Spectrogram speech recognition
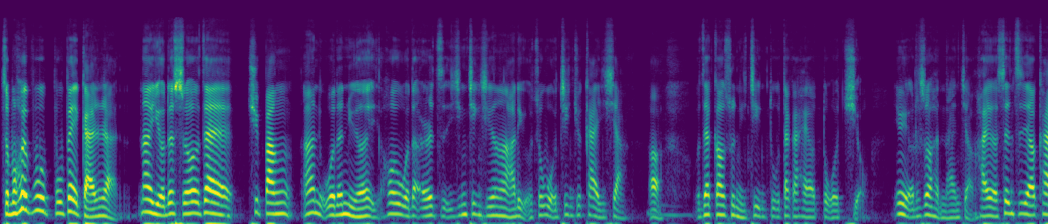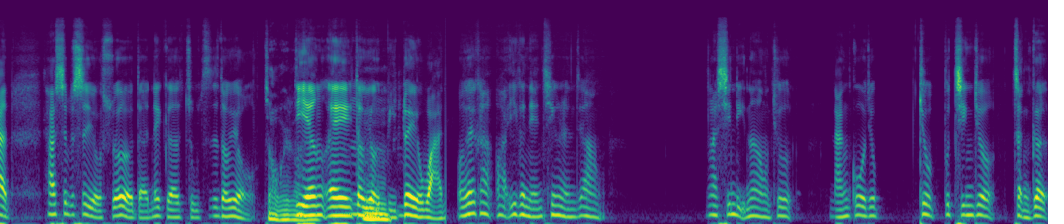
怎么会不不被感染？那有的时候在去帮啊，我的女儿或我的儿子已经进行到哪里？我说我进去看一下啊，我再告诉你进度大概还要多久？因为有的时候很难讲，还有甚至要看他是不是有所有的那个组织都有找回来 DNA 都有嗯比对完，我会看哇，一个年轻人这样，那心里那种就难过就就不禁就整个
